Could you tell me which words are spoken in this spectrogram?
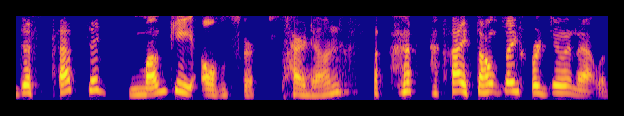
Dyspeptic monkey ulcers. Pardon. I don't think we're doing that one.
